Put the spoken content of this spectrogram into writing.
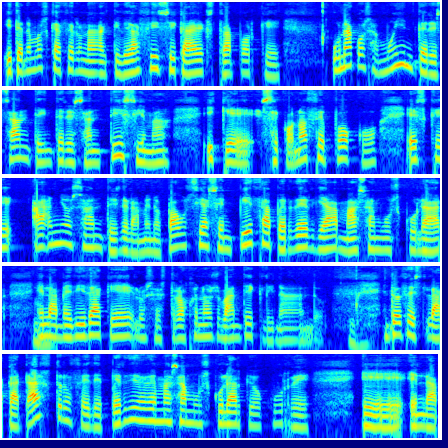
Y tenemos que hacer una actividad física extra porque una cosa muy interesante, interesantísima y que se conoce poco es que años antes de la menopausia se empieza a perder ya masa muscular en la medida que los estrógenos van declinando. Entonces, la catástrofe de pérdida de masa muscular que ocurre eh, en la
